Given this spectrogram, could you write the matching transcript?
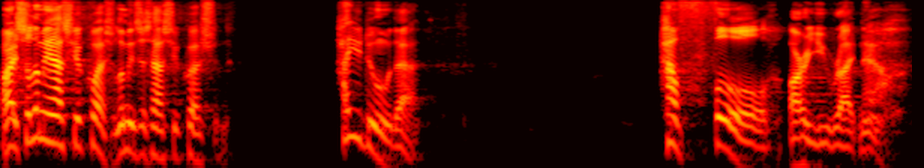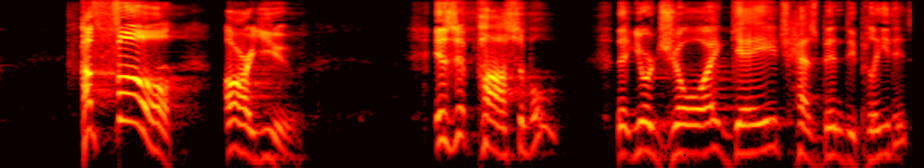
All right, so let me ask you a question. Let me just ask you a question. How you doing with that? How full are you right now? How full are you? Is it possible that your joy gauge has been depleted?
